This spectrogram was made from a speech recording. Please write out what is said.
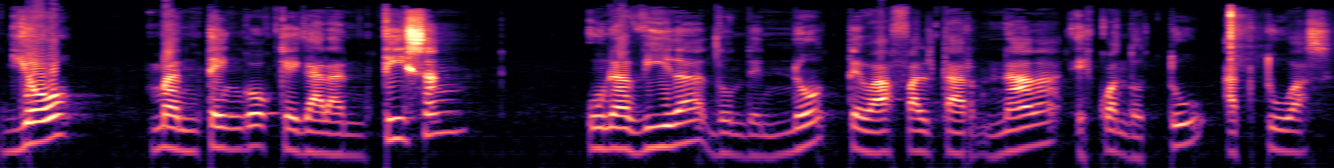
yo mantengo que garantizan una vida donde no te va a faltar nada, es cuando tú actúas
